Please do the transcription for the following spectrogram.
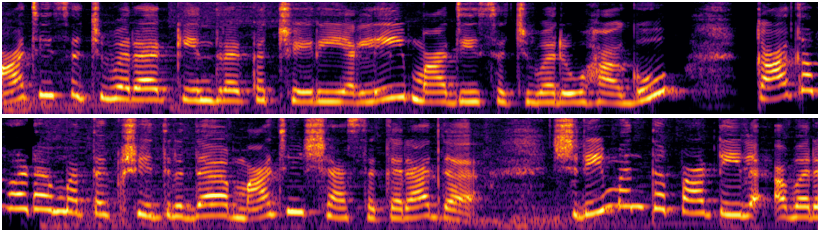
ಮಾಜಿ ಸಚಿವರ ಕೇಂದ್ರ ಕಚೇರಿಯಲ್ಲಿ ಮಾಜಿ ಸಚಿವರು ಹಾಗೂ ಕಾಗವಾಡ ಮತಕ್ಷೇತ್ರದ ಮಾಜಿ ಶಾಸಕರಾದ ಶ್ರೀಮಂತ ಪಾಟೀಲ್ ಅವರ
